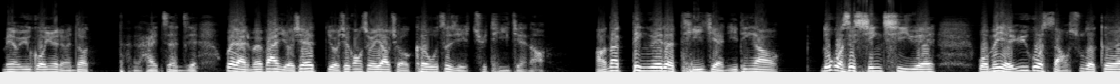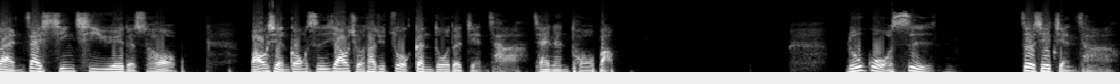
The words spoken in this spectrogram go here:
没有遇过，因为你们都孩子很直接。未来你们发现有些有些公司会要求客户自己去体检哦。好，那订约的体检一定要。如果是新契约，我们也遇过少数的个案，在新契约的时候，保险公司要求他去做更多的检查才能投保。如果是这些检查，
